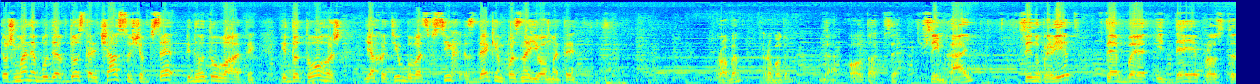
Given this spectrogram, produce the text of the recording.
тож в мене буде вдосталь часу, щоб все підготувати. І до того ж, я хотів би вас всіх з деким познайомити. Робимо? Робота? Да. Отак, все. Всім хай. Сину, привіт. Тебе ідея просто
